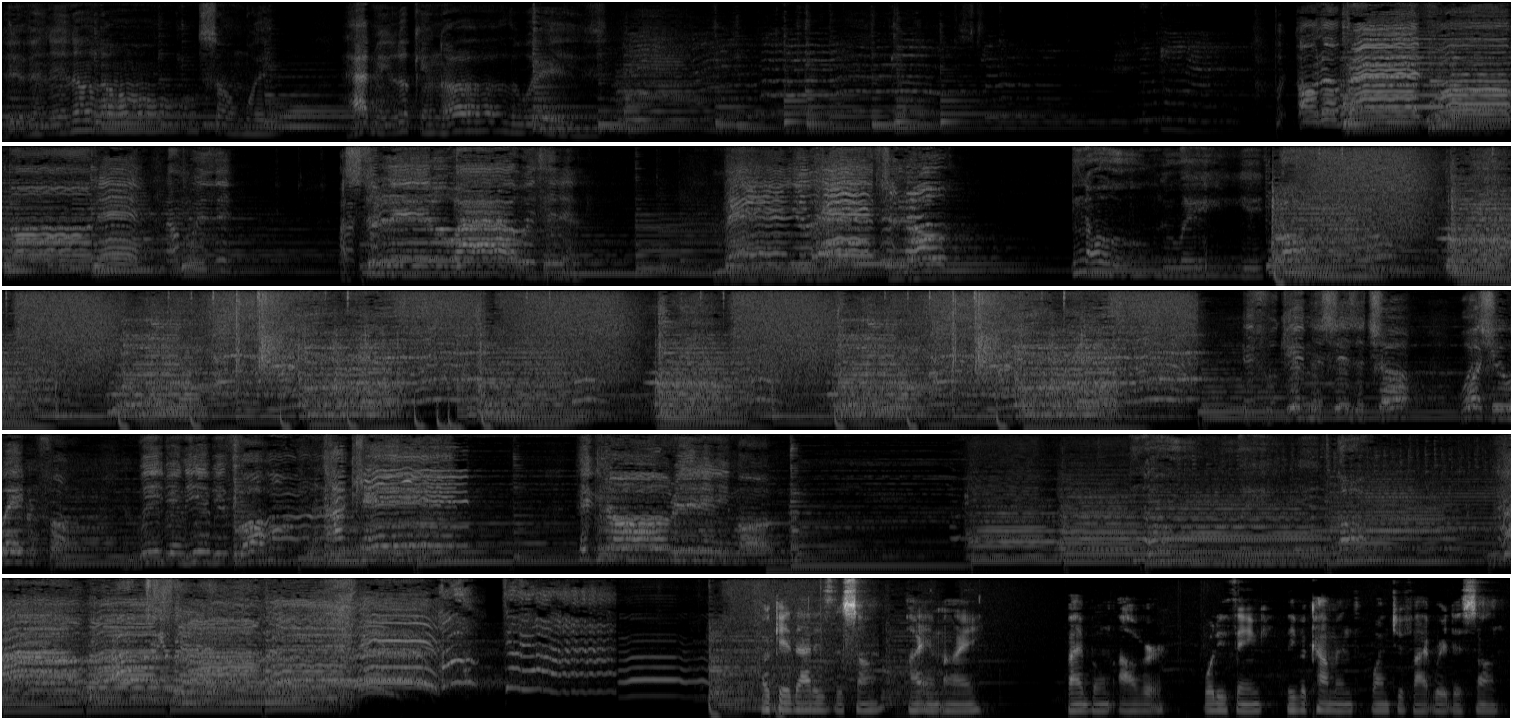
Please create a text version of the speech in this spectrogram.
Living in a lonesome way had me looking other ways. Stood a Okay, that is the song I Am I by Bon Iver. What do you think? Leave a comment 1 to 5 rate this song.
